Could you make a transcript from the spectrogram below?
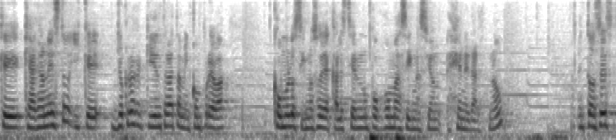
que, que hagan esto y que yo creo que aquí entra también comprueba cómo los signos zodiacales tienen un poco más asignación general, no? Entonces,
